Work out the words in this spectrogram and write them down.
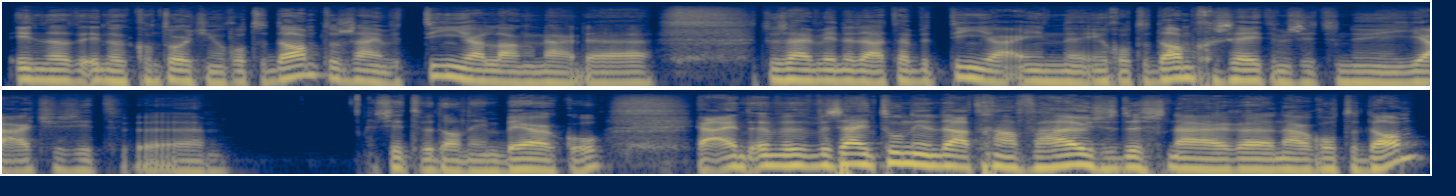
In dat, in dat kantoortje in Rotterdam. Toen zijn we tien jaar lang naar de. Toen zijn we inderdaad, hebben tien jaar in, eh, in Rotterdam gezeten. We zitten nu een jaartje zitten we, zitten we dan in Berkel. Ja, en, we, we, zijn toen inderdaad gaan verhuizen dus naar, naar Rotterdam.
